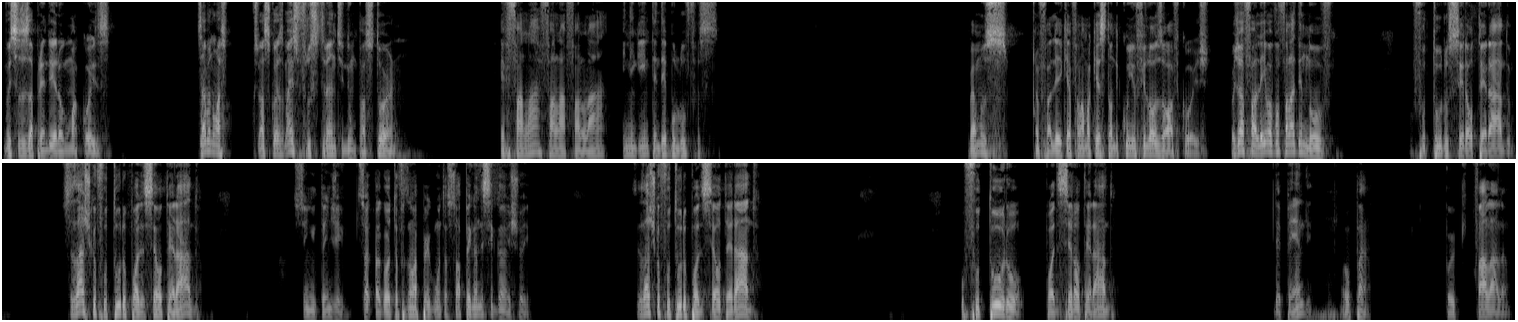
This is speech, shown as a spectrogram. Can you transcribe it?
Vocês aprenderam alguma coisa? Sabe uma das coisas mais frustrantes de um pastor? É falar, falar, falar e ninguém entender bolufas. Vamos, eu falei que ia falar uma questão de cunho filosófico hoje. Eu já falei, mas vou falar de novo. O futuro ser alterado. Vocês acham que o futuro pode ser alterado? Sim, entendi. Agora estou fazendo uma pergunta só pegando esse gancho aí. Vocês acham que o futuro pode ser alterado? O futuro pode ser alterado? Depende. Opa. Por... Fala, Alan.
